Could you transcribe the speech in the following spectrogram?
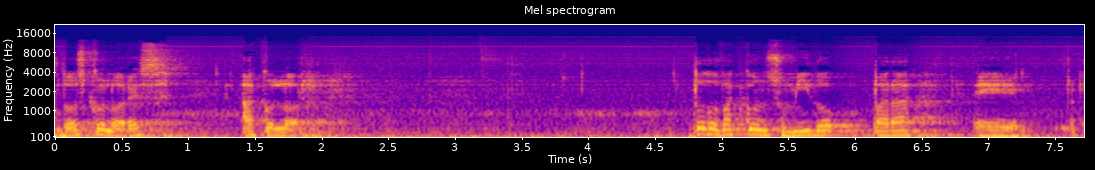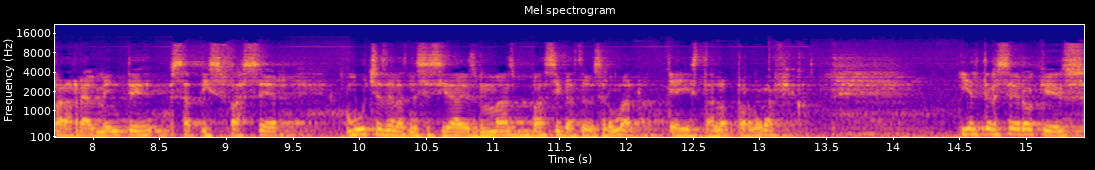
dos colores a color todo va consumido para, eh, para realmente satisfacer muchas de las necesidades más básicas del ser humano. Y ahí está lo pornográfico. Y el tercero, que es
